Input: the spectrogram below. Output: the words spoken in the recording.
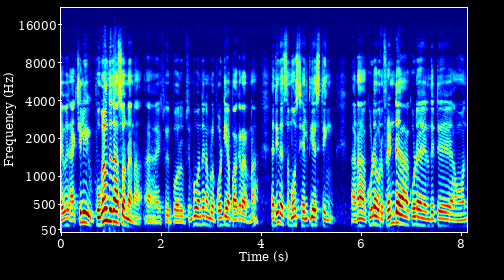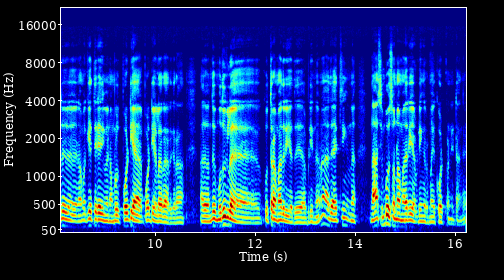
ஐ வாஸ் ஆக்சுவலி புகழ்ந்து தான் சொன்னேன் நான். Uh, இப்போ ஒரு சிம்பு வந்து நம்மளை போட்டியா பார்க்கறாருன்னா I think that's the most healthiest thing ஆனால் கூட ஒரு ஃப்ரெண்டா கூட இருந்துட்டு அவன் வந்து நமக்கே தெரியாது இவன் நம்மளுக்கு போட்டியா போட்டியாளராக இருக்கிறான். அது வந்து முதுகுல குத்துற மாதிரி அது அப்படின்னா அது ஐ திங்க் நான் சிம்பு சொன்ன மாதிரி அப்படிங்கிற மாதிரி கோட் பண்ணிட்டாங்க.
